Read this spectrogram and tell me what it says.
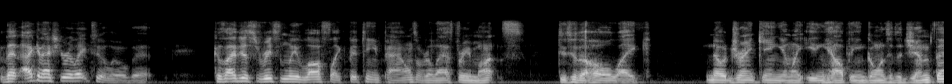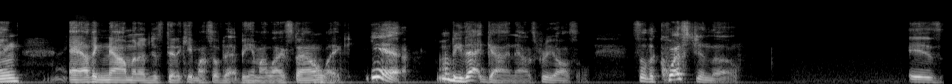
that I can actually relate to a little bit, because I just recently lost like 15 pounds over the last three months due to the whole like no drinking and like eating healthy and going to the gym thing, and I think now I'm gonna just dedicate myself to that being my lifestyle. Like, yeah, I'm gonna be that guy now. It's pretty awesome. So the question though is,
